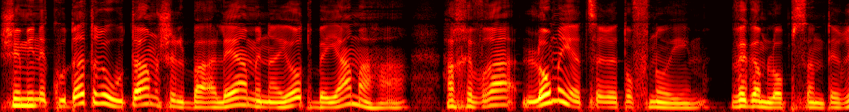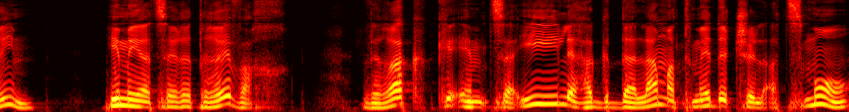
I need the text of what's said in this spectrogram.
שמנקודת ראותם של בעלי המניות בימאה, החברה לא מייצרת אופנועים וגם לא פסנתרים. היא מייצרת רווח. ורק כאמצעי להגדלה מתמדת של עצמו,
